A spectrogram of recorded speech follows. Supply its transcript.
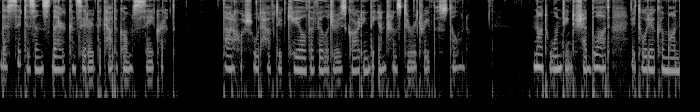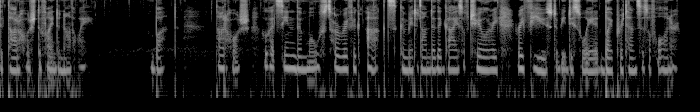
The citizens there considered the catacombs sacred. Tarhos would have to kill the villagers guarding the entrance to retrieve the stone. Not wanting to shed blood, Vittorio commanded Tarhos to find another way. But Tarhos, who had seen the most horrific acts committed under the guise of chivalry, refused to be dissuaded by pretenses of honor.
